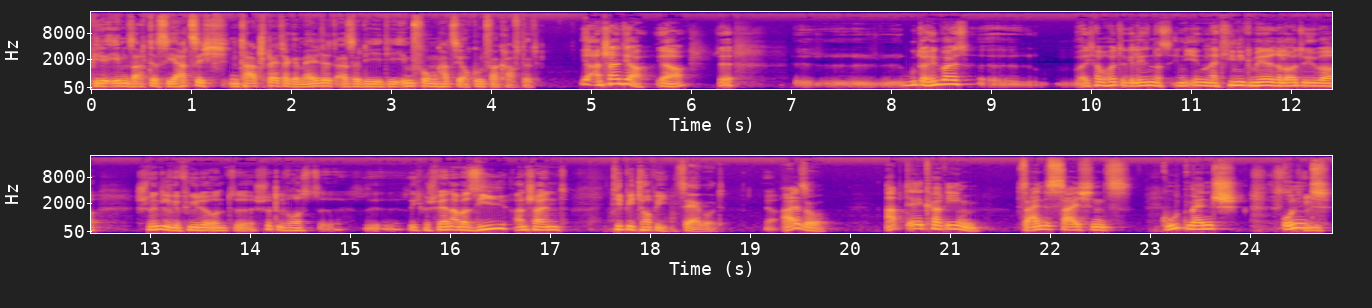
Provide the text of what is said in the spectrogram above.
Wie du eben sagtest, sie hat sich einen Tag später gemeldet, also die, die Impfung hat sie auch gut verkraftet. Ja, anscheinend ja, ja. Äh, guter Hinweis, äh, weil ich habe heute gelesen, dass in irgendeiner Klinik mehrere Leute über Schwindelgefühle und äh, Schüttelfrost äh, sich beschweren, aber sie anscheinend tippitoppi. Sehr gut. Ja. Also, Abdel Karim, seines Zeichens Gutmensch und,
